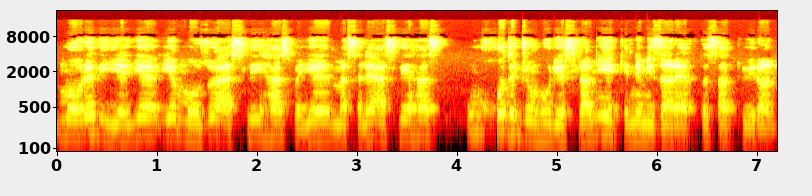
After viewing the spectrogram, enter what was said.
موردی یه،, یه موضوع اصلی هست و یه مسئله اصلی هست. اون خود جمهوری اسلامیه که نمی‌ذاره اقتصاد تو ایران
